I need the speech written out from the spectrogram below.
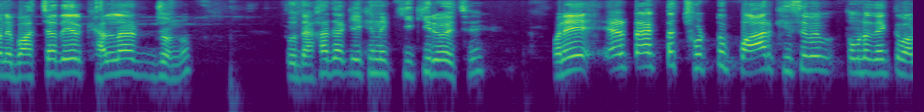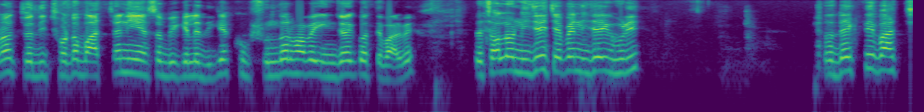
মানে বাচ্চাদের খেলনার জন্য। তো দেখা যাক এখানে কি কি রয়েছে। মানে এটা একটা ছোট্ট পার্ক হিসেবে তোমরা দেখতে পারো। যদি ছোট বাচ্চা নিয়ে এসো বিকেলের দিকে, খুব সুন্দরভাবে এনজয় করতে পারবে। তো চলো নিজেই চেপে নিজেই ঘুরি। তো দেখতে পাচ্ছ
